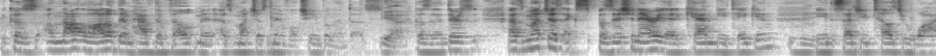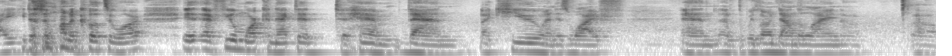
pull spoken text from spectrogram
Because not a lot of them have development as much as Neville Chamberlain does. Yeah. Because there's as much as expositionary it can be taken, Mhm. he essentially tells you why he doesn't want to go to war. It, I feel more connected to him than like Hugh and his wife, and uh, we learned down the line. Uh, uh,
